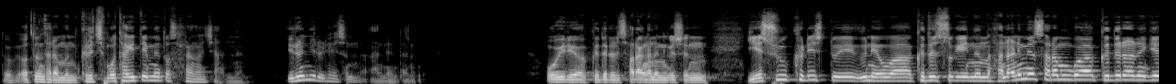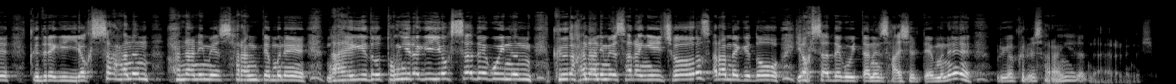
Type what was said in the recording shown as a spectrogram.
또 어떤 사람은 그렇지 못하기 때문에 또 사랑하지 않는 이런 일을 해서는 안 된다는 겁니다. 오히려 그들을 사랑하는 것은 예수 그리스도의 은혜와 그들 속에 있는 하나님의 사랑과 그들에게 그들에게 역사하는 하나님의 사랑 때문에 나에게도 동일하게 역사되고 있는 그 하나님의 사랑이 저 사람에게도 역사되고 있다는 사실 때문에 우리가 그를 사랑해야 된다라는 것입니다.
